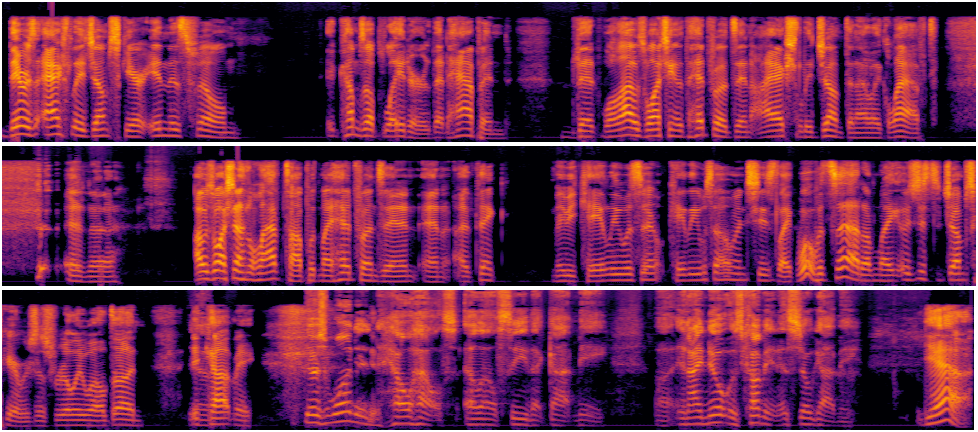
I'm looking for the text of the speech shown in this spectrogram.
there is actually a jump scare in this film. It comes up later that happened. That while I was watching it with the headphones in, I actually jumped and I like laughed. and uh, I was watching on the laptop with my headphones in, and I think maybe Kaylee was there. Kaylee was home, and she's like, "What was that?" I'm like, "It was just a jump scare. It was just really well done. It Yeah. caught me." There's one in Hell House LLC that got me, uh, and I knew it was coming. It still got me. Yeah.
